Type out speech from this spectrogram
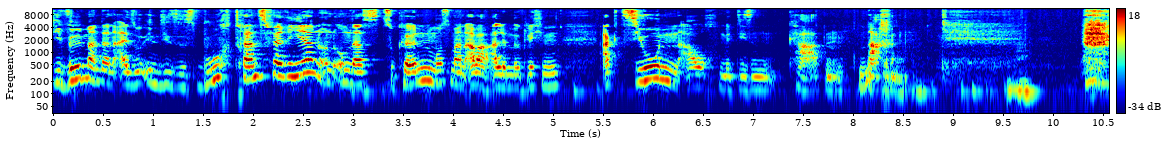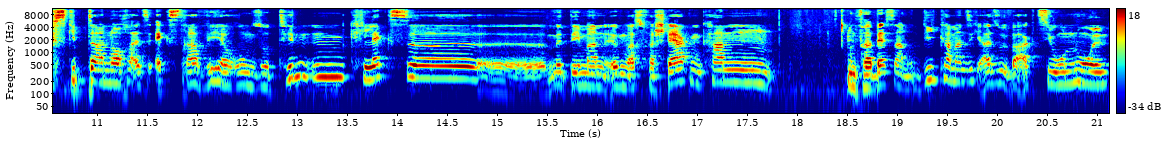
die will man dann also in dieses Buch transferieren. Und um das zu können, muss man aber alle möglichen Aktionen auch mit diesen Karten machen. Es gibt da noch als Extrawährung so Tintenkleckse, äh, mit denen man irgendwas verstärken kann und verbessern. Und die kann man sich also über Aktionen holen.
